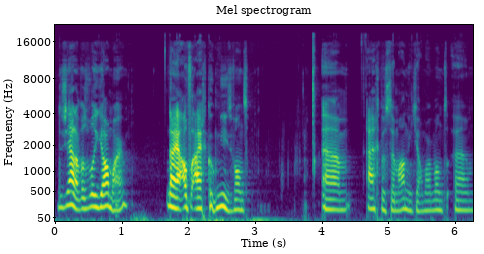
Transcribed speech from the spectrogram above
Dus ja, dat was wel jammer. Nou ja, of eigenlijk ook niet, want um, eigenlijk was het helemaal niet jammer, want um,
